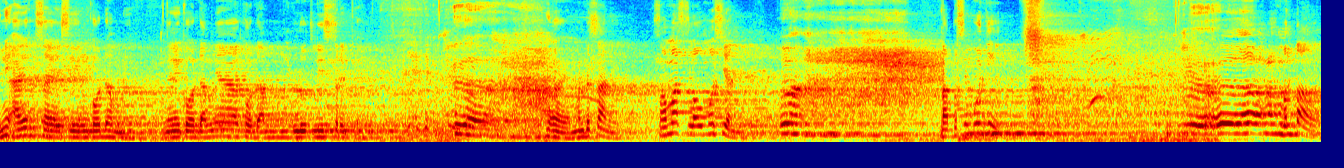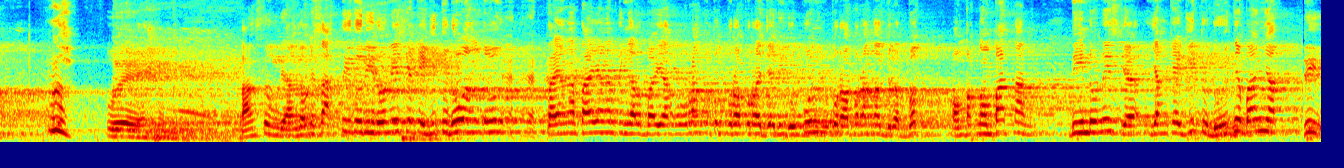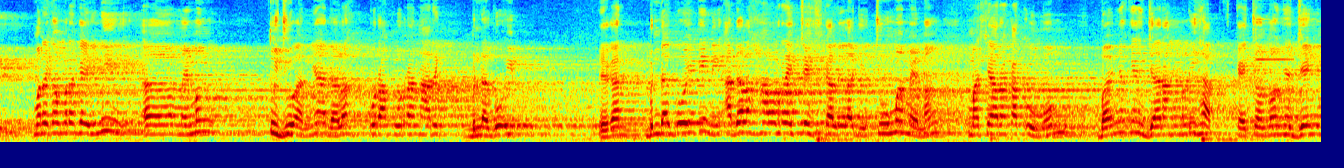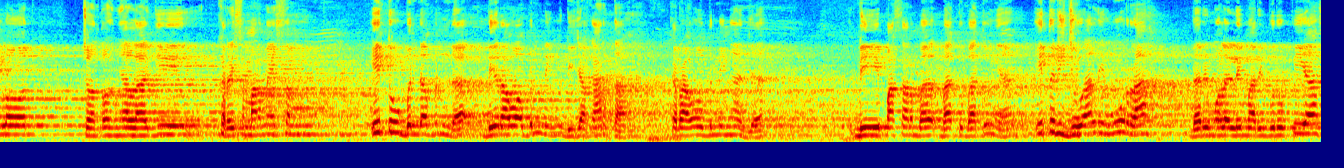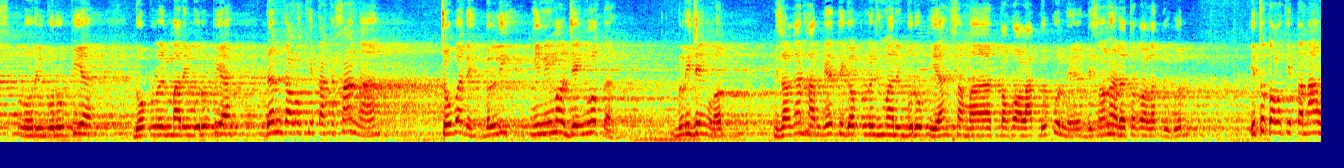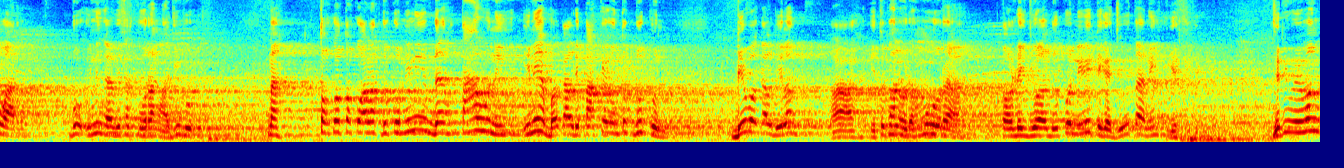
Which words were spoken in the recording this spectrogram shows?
ini air saya isiin kodam nih. Ini kodamnya kodam belut listrik ya. Uh, mendesah nih. Sama slow motion. Uh, napasnya bunyi. Uh, mental. Uh, weh. Langsung dianggapnya sakti tuh di Indonesia kayak gitu doang tuh. Tayangan-tayangan tinggal bayar orang untuk pura-pura jadi dukun pura-pura ngegrebek lompat-lompatan. Di Indonesia yang kayak gitu duitnya banyak. Jadi mereka-mereka ini eh, memang tujuannya adalah pura-pura narik benda goib. Ya kan? Benda goib ini adalah hal receh sekali lagi. Cuma memang masyarakat umum banyak yang jarang melihat. Kayak contohnya jenglot contohnya lagi keris mesem itu benda-benda di rawa bening di Jakarta ke rawa bening aja di pasar ba- batu-batunya itu dijualin murah. Dari mulai 5.000 rupiah, 10.000 rupiah, 25.000 rupiah. Dan kalau kita ke sana coba deh beli minimal jenglot dah beli jenglot misalkan harganya 35.000 rupiah sama toko alat dukun ya, di sana ada toko alat dukun. Itu kalau kita nawar, Bu, ini nggak bisa kurang lagi, Bu. Nah, toko-toko alat dukun ini udah tahu nih, ini bakal dipakai untuk dukun. Dia bakal bilang, ah itu kan udah murah. Kalau dijual dukun ini 3 juta nih, gitu. Jadi memang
